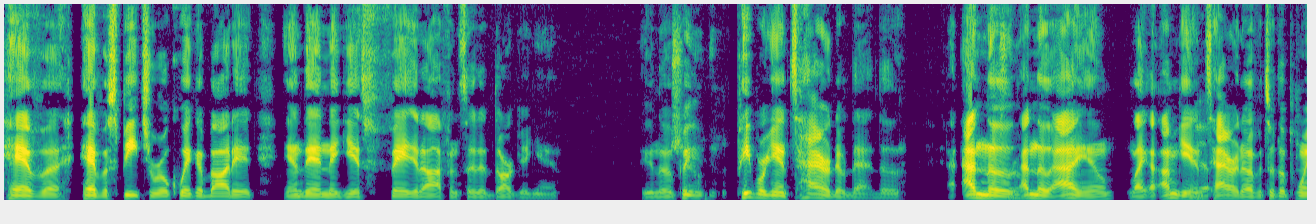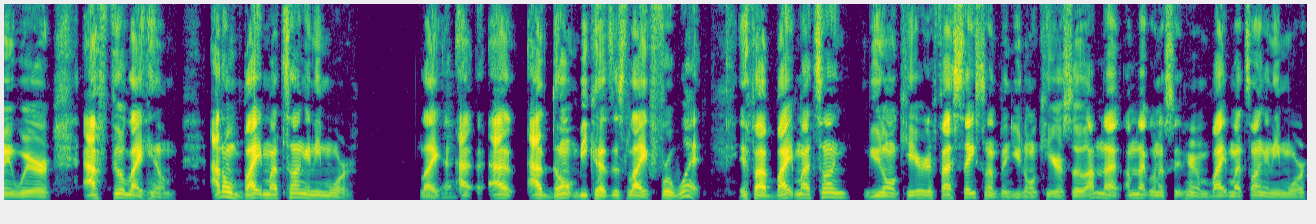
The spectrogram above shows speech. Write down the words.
have a have a speech real quick about it and then it gets faded off into the dark again you know pe- people are getting tired of that though I- know, True. I know, I am. Like I'm getting Yep. tired of it to the point where I feel like him. I don't bite my tongue anymore. Like Mhm. I, I I don't because it's like for what? If I bite my tongue, you don't care. If I say something, you don't care. So I'm not I'm not going to sit here and bite my tongue anymore.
